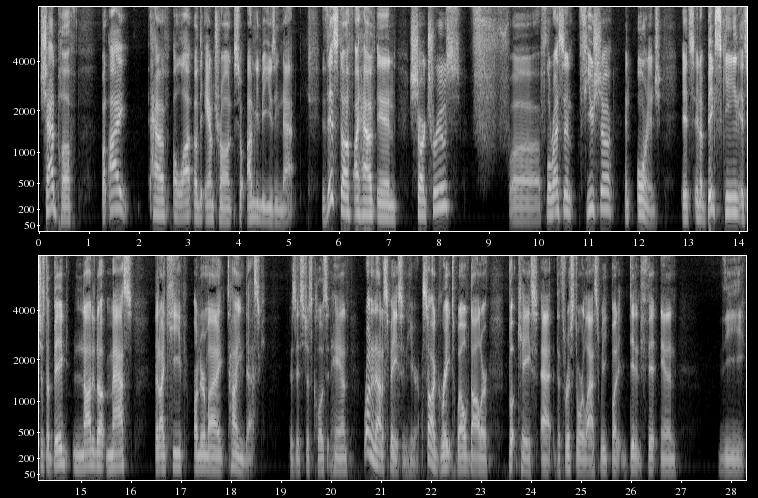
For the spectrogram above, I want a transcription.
shad puff, but I have a lot of the Antron, so I'm going to be using that. This stuff I have in chartreuse, uh, fluorescent fuchsia and orange. It's in a big skein. It's just a big knotted up mass that I keep under my tying desk because it's just close at hand. Running out of space in here. I saw a great $12 bookcase at the thrift store last week, but it didn't fit in the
